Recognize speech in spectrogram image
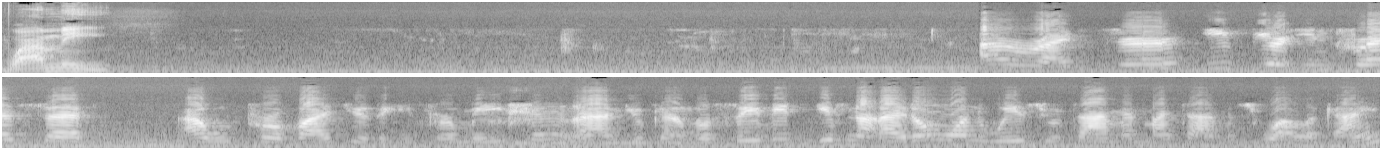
Why me? All right, sir. If you're interested, I will provide you the information and you can receive it. If not, I don't want to waste your time and my time as well. Okay.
